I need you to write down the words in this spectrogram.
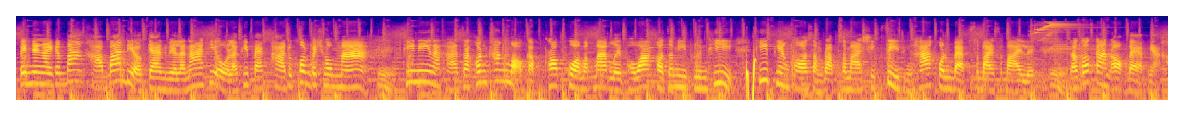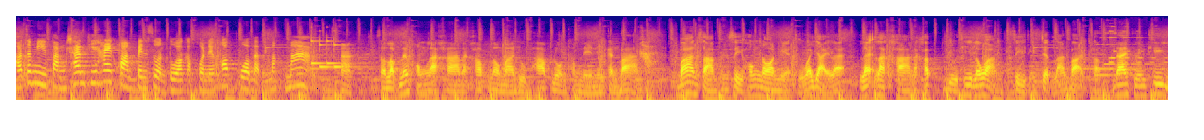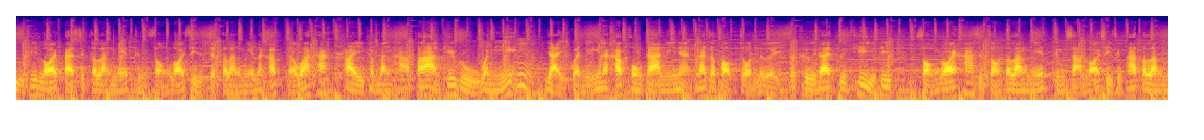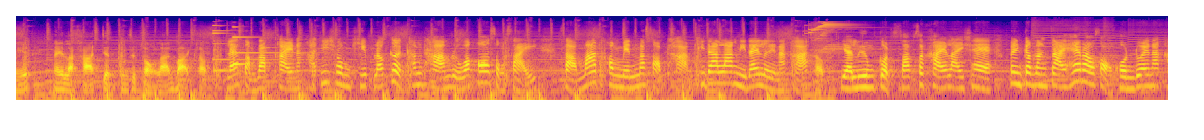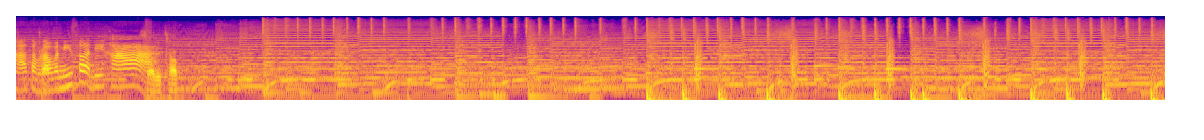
เป็นยังไงกันบ้างคะบ้านเดี่ยวแกรนเวลาน่าที่โอและพี่แป๊กพาทุกคนไปชมมาอืมที่นี่นะคะจะค่อนข้างเหมาะกับครอบครัวมากๆ เลย เพราะว่าเขาจะมีพื้นที่ที่เพียงพอสำหรับสมาชิก 4-5 คนแบบสบายๆเลยอืมแล้วก็การออกแบบเนี่ยเขาจะมีฟังก์ชันที่ให้ความเป็นส่วนตัวกับคนในครอบครัวแบบมากอะสำหรับเรื่องของราคานะครับ เรามาดูภาพรวมทำเลนี้กันบ้างค่ะ บ้าน 3-4 ห้องนอนเนี่ยถือว่าใหญ่แล้วและราคานะครับอยู่ที่ระหว่าง 4-7 ล้านบาทครับ ได้พื้นที่อยู่ที่ 180 ตารางเมตรถึง 247 ตารางเมตรนะครับ แต่ว่าถ้าใครกำลังหาบ้านที่หรูกว่านี้อืม ใหญ่กว่านี้นะครับ โครงการนี้เนี่ยน่าจะตอบโจทย์เลย ก็คือได้พื้นที่อยู่ที่ 252 ตารางเมตร ถึง 345 ตารางเมตร ในราคา 7-12 ล้านบาทครับๆและสำหรับใครนะคะที่ชมคลิปแล้วเกิดคำถามหรือว่าข้อสงสัย สามารถคอมเมนต์มาสอบถามที่ด้านล่างนี้ได้เลยนะคะ ครับ อย่าลืมกด Subscribe ไลค์แชร์ เป็นกำลังใจให้เราสองคนด้วยนะคะสำหรับครับวันนี้สวัสดีค่ะ สวัสดีครับ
